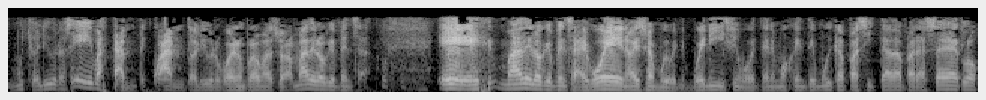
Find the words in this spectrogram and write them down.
mucho libro, sí, bastante. ¿Cuánto libro para un programa de Más de lo que pensás. Eh, más de lo que pensás. Bueno, eso es muy buenísimo, porque tenemos gente muy capacitada para hacerlo.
